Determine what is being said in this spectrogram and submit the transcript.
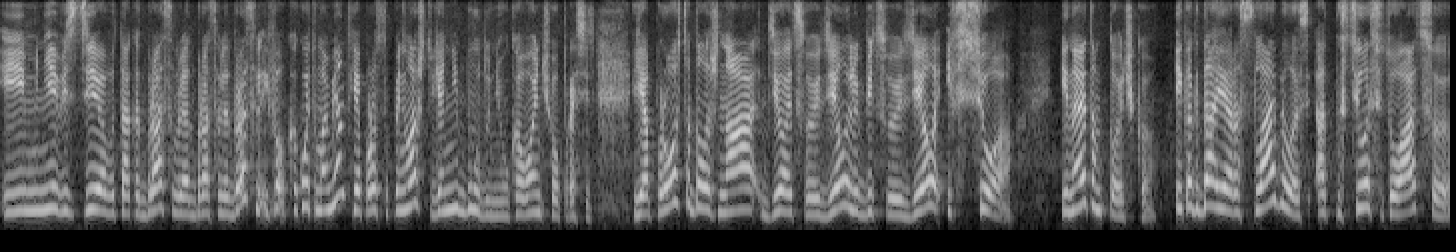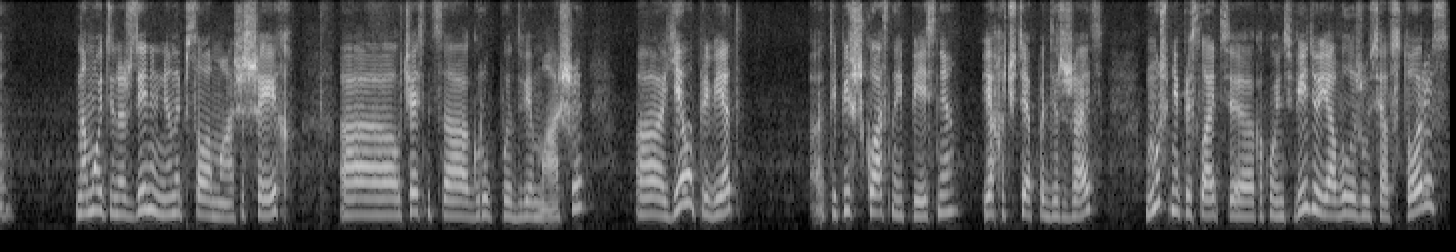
и мне везде вот так отбрасывали, отбрасывали, отбрасывали. И в какой-то момент я просто поняла, что я не буду ни у кого ничего просить. Я просто должна делать свое дело, любить свое дело, и все. И на этом точка. И когда я расслабилась, отпустила ситуацию, на мой день рождения мне написала Маша Шейх, а, участница группы «Две Маши». А, Ева, привет. А, ты пишешь классные песни. Я хочу тебя поддержать. Можешь мне прислать э, какое-нибудь видео, я выложу у себя в сторис.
